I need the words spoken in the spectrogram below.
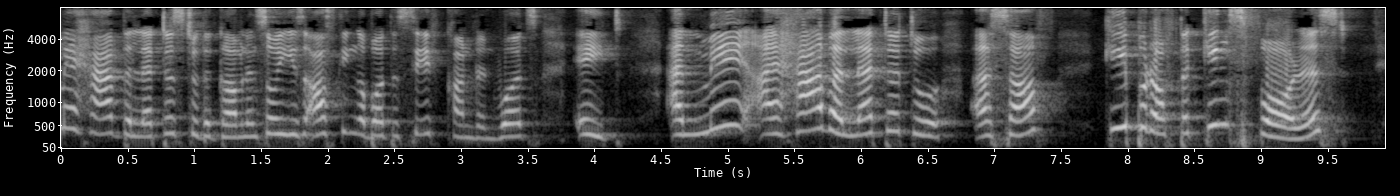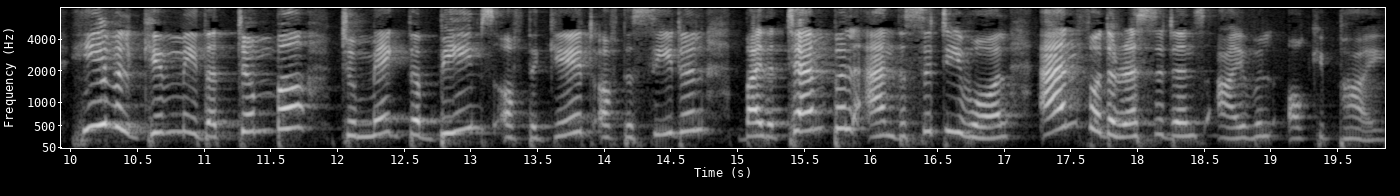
may have the letters to the governor. So he's asking about the safe conduct, words 8. And may I have a letter to Asaph, keeper of the king's forest. He will give me the timber to make the beams of the gate of the cedar by the temple and the city wall, and for the residence I will occupy.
